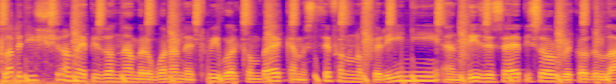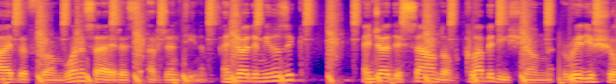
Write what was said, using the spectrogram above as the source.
Club Edition, episode number 103. Welcome back. I'm Stefano Noferini, and this is an episode recorded live from Buenos Aires, Argentina. Enjoy the music. Enjoy the sound of Club Edition radio show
